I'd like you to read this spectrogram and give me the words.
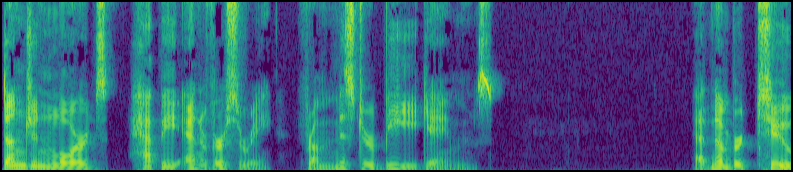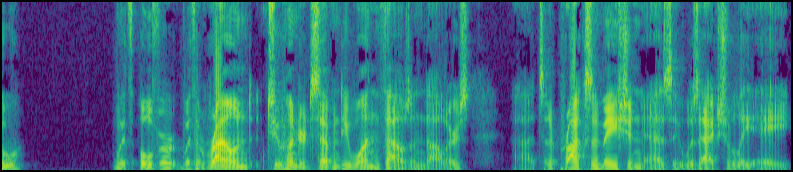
Dungeon Lords Happy Anniversary from Mr. B Games. At number 2 with over with around $271,000 uh, it's an approximation as it was actually a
